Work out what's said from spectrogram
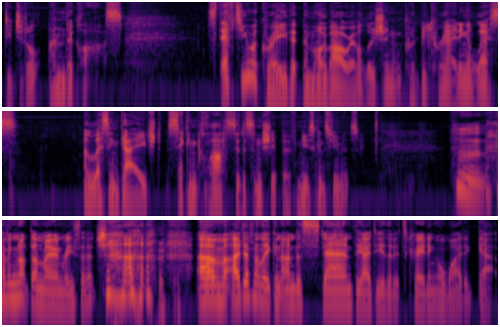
digital underclass. Steph, do you agree that the mobile revolution could be creating a less a less engaged second class citizenship of news consumers? Hmm, having not done my own research, um, I definitely can understand the idea that it's creating a wider gap.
